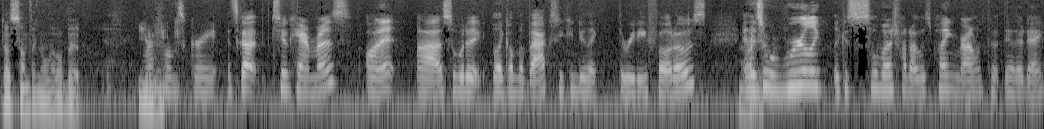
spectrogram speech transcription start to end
does something a little bit My phone's great. It's got two cameras on it. Uh, so what it like on the back, so you can do like 3D photos, and Right. it's really like it's so much fun. I was playing around with it the other day,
